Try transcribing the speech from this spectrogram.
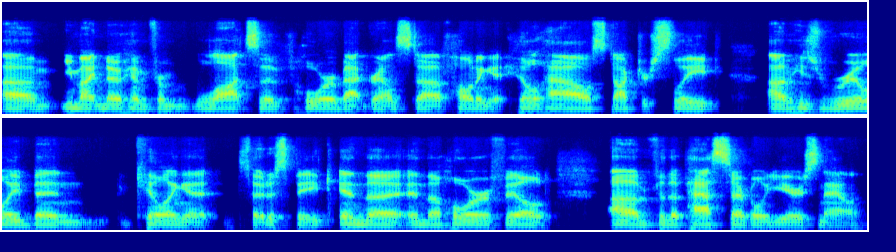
Um, you might know him from lots of horror background stuff, Haunting at Hill House, Doctor Sleep. Um, he's really been killing it, so to speak, in the in the horror field um, for the past several years now.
